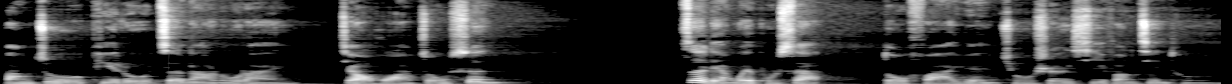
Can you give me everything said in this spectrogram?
帮助毗卢遮那如来。教化众生，这两位菩萨都发愿求生西方净土，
